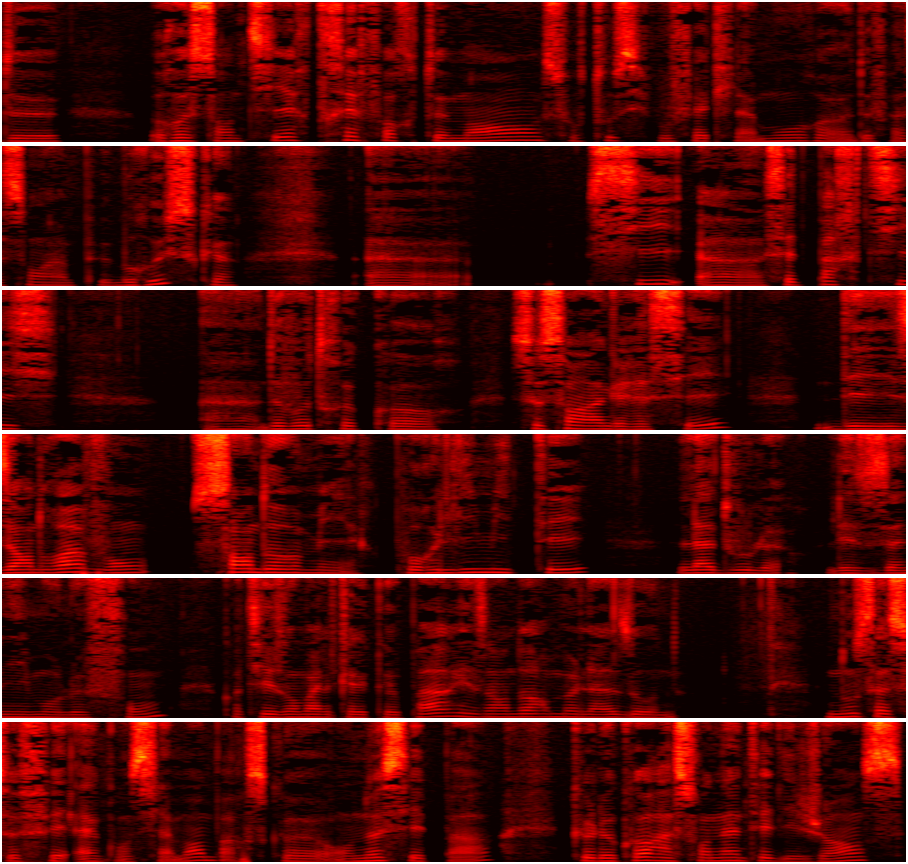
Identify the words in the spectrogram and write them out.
de ressentir très fortement, surtout si vous faites l'amour euh, de façon un peu brusque, euh, si cette partie de votre corps se sent agressée, des endroits vont s'endormir pour limiter la douleur. Les animaux le font. Quand ils ont mal quelque part, ils endorment la zone. Nous, ça se fait inconsciemment parce qu'on ne sait pas que le corps a son intelligence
